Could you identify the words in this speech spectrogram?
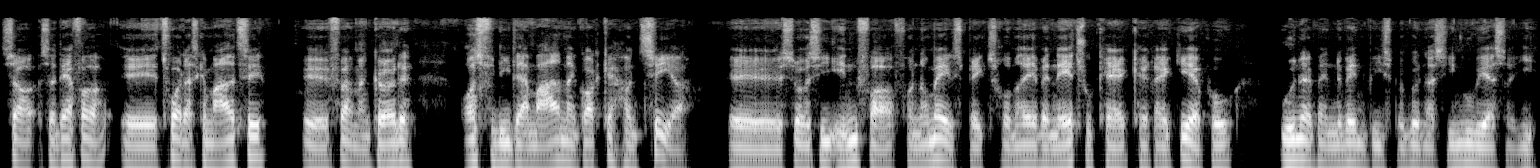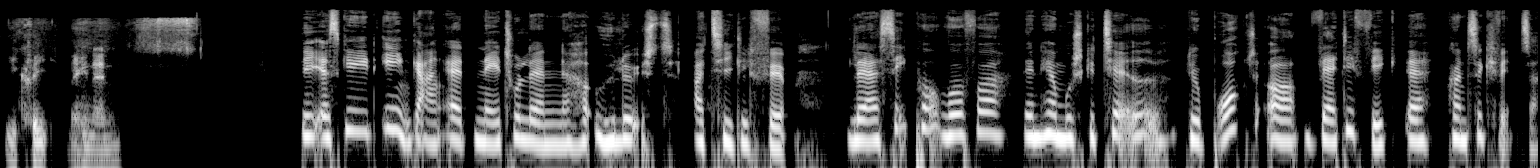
Så, så derfor øh, tror jeg, der skal meget til, øh, før man gør det. Også fordi der er meget, man godt kan håndtere, øh, så at sige, inden for, for normalspektrummet af, hvad NATO kan, kan reagere på, uden at man nødvendigvis begynder at sige, nu er vi altså i, i krig med hinanden. Det er sket en gang, at NATO-landene har udløst artikel 5. Lad os se på, hvorfor den her musketeret blev brugt, og hvad det fik af konsekvenser.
